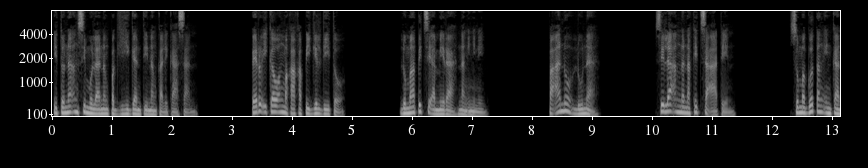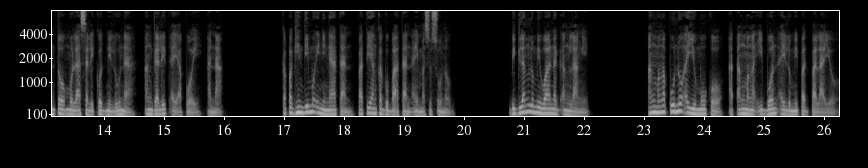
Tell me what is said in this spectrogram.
Ito na ang simula ng paghihiganti ng kalikasan. Pero ikaw ang makakapigil dito. Lumapit si Amira nang ininig. Paano, Luna? Sila ang nanakit sa atin. Sumagot ang engkanto mula sa likod ni Luna, ang galit ay apoy, anak. Kapag hindi mo iningatan, pati ang kagubatan ay masusunog. Biglang lumiwanag ang langit. Ang mga puno ay yumuko at ang mga ibon ay lumipad palayo.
